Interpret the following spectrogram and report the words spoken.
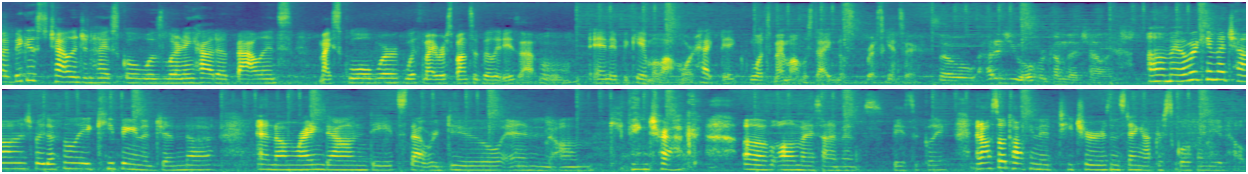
My biggest challenge in high school was learning how to balance my schoolwork with my responsibilities at home, and it became a lot more hectic once my mom was diagnosed with breast cancer. So, how did you overcome that challenge? Um, I overcame that challenge by definitely keeping an agenda and um, writing down dates that were due and um, keeping track of all of my assignments, basically. And also talking to teachers and staying after school if I needed help.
